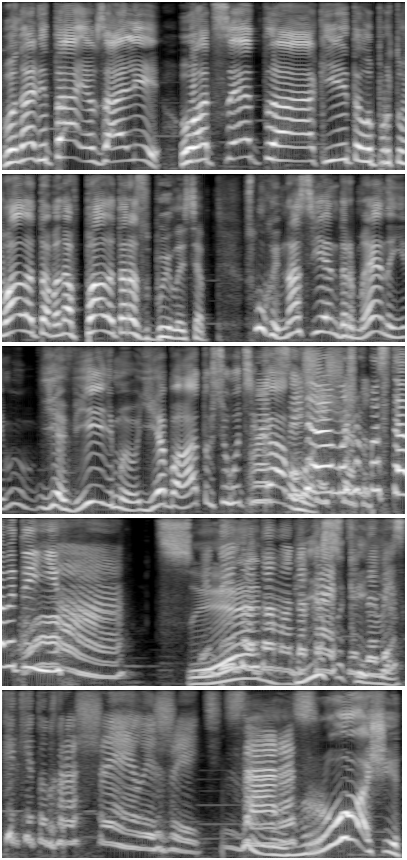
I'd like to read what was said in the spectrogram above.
вона літає взагалі. Оце так. Її телепортувало, та вона впала та розбилася. Слухай, в нас є ендермени, є- є відьми, є багато всього цікавого. Та, можемо поставити їх. Це Іди додому до бісики Красті, диви, скільки тут грошей лежить. Зараз. Гроші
